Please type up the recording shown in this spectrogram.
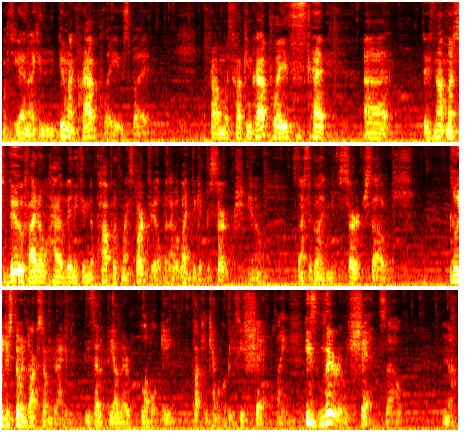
once again, I can do my crab plays, but problem with fucking crab plays is that, uh, there's not much to do if I don't have anything to pop with my spark field, but I would like to get the search, you know? It's nice to go ahead and get the search, so... So we just threw in Darkstorm Dragon instead of the other level 8 fucking Chemical Beast. He's shit. Like, he's literally shit, so... No.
